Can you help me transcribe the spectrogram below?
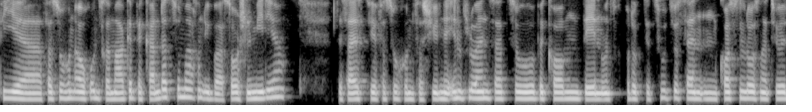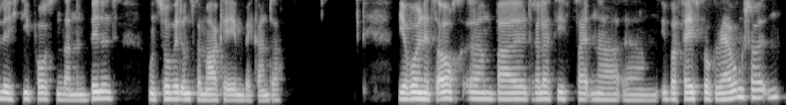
wir versuchen auch unsere Marke bekannter zu machen über Social Media. Das heißt, wir versuchen verschiedene Influencer zu bekommen, denen unsere Produkte zuzusenden, kostenlos natürlich. Die posten dann ein Bild und so wird unsere Marke eben bekannter. Wir wollen jetzt auch ähm, bald relativ zeitnah ähm, über Facebook Werbung schalten.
